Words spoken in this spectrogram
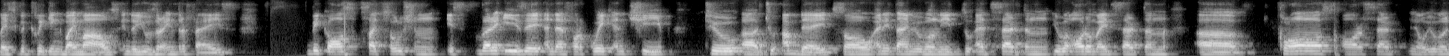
basically clicking by mouse in the user interface because such solution is very easy and therefore quick and cheap to uh, to update. So anytime you will need to add certain, you will automate certain uh, clause or set, you know, you will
